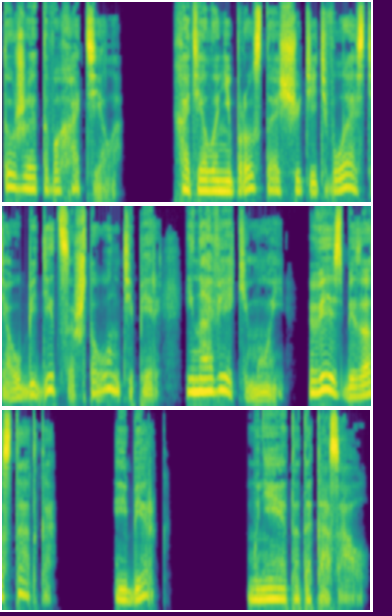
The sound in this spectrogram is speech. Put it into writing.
тоже этого хотела. Хотела не просто ощутить власть, а убедиться, что он теперь и навеки мой, весь без остатка. И Берг мне это доказал.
